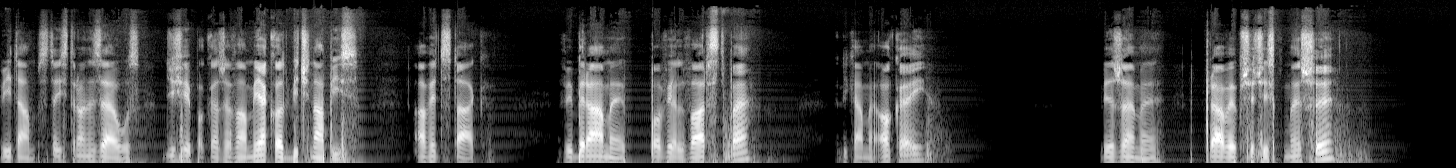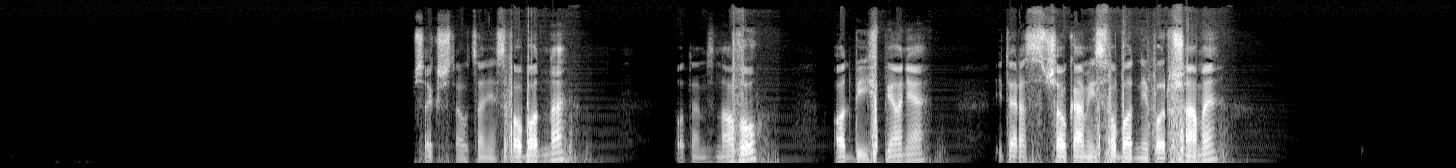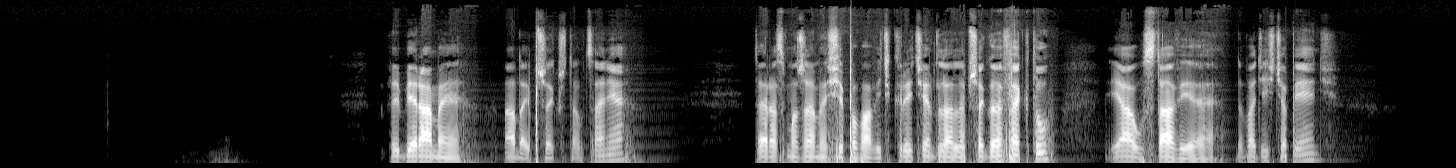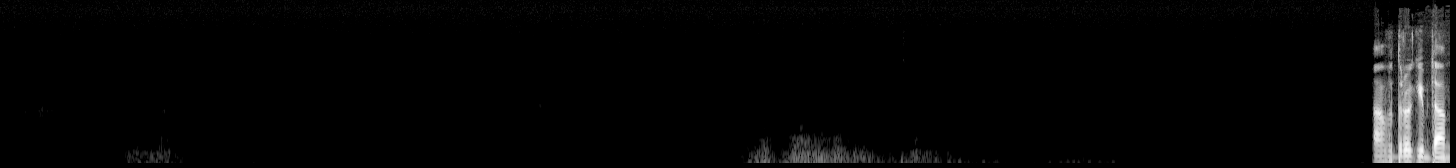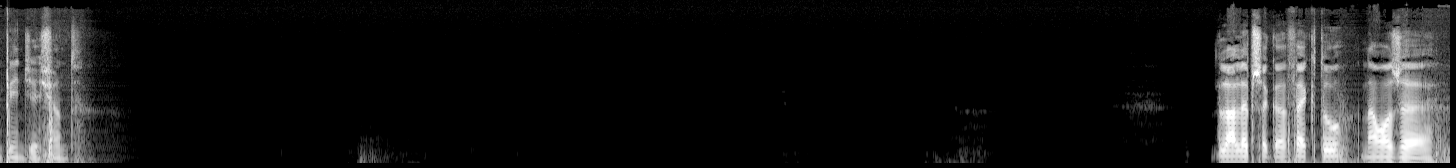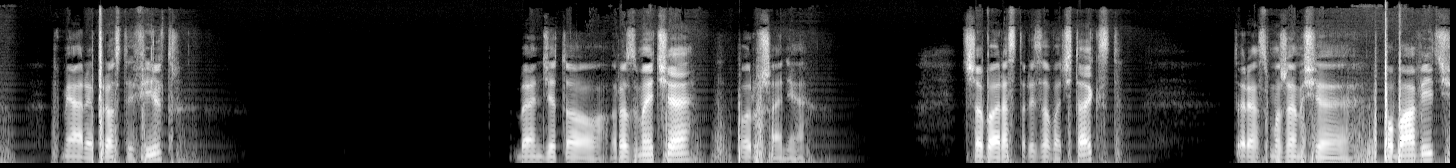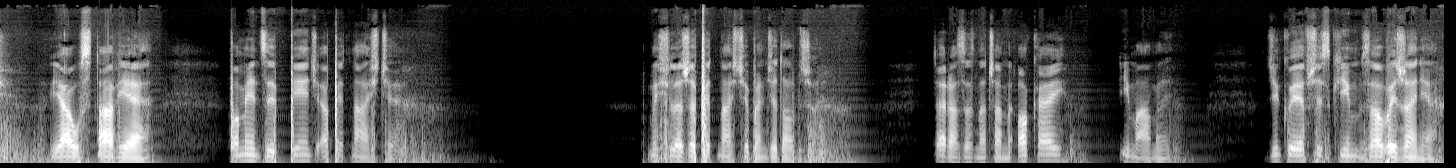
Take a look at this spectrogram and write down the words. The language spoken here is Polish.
Witam, z tej strony Zeus. Dzisiaj pokażę Wam jak odbić napis. A więc tak, wybieramy powiel warstwę, klikamy OK, bierzemy prawy przycisk myszy, przekształcenie swobodne, potem znowu, odbij w pionie i teraz strzałkami swobodnie poruszamy. Wybieramy nadaj przekształcenie. Teraz możemy się pobawić kryciem dla lepszego efektu. Ja ustawię 25. A w drugim dam 50. Dla lepszego efektu nałożę w miarę prosty filtr. Będzie to rozmycie, poruszenie. Trzeba rasteryzować tekst. Teraz możemy się pobawić. Ja ustawię pomiędzy 5 a 15. Myślę, że 15 będzie dobrze. Teraz zaznaczamy OK i mamy. Dziękuję wszystkim za obejrzenie.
